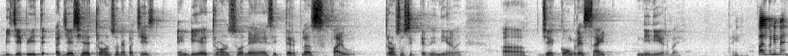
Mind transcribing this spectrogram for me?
બીજેપી જે છે ત્રણસો ને પચીસ એનડીએ ત્રણસો ને સિત્તેર પ્લસ ફાઇવ ત્રણસો સિત્તેરની નિયર બાય જે કોંગ્રેસ સાઠની નિયર બાય થેન્ક યુ ફલ્ગુનીબેન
